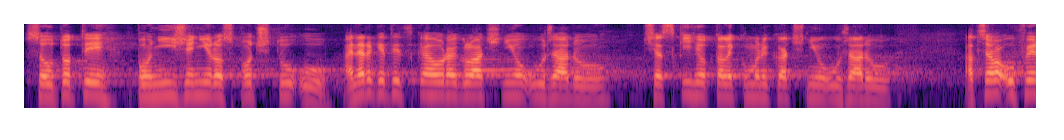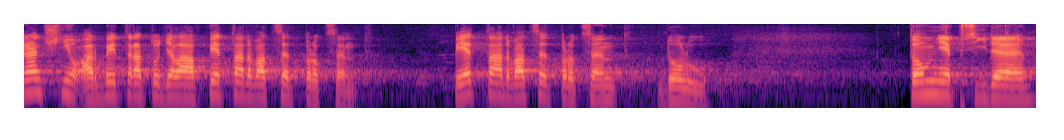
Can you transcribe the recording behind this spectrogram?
Jsou to ty ponížení rozpočtu u Energetického regulačního úřadu, Českého telekomunikačního úřadu a třeba u finančního arbitra to dělá 25% 25 % dolů. To mně přijde,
